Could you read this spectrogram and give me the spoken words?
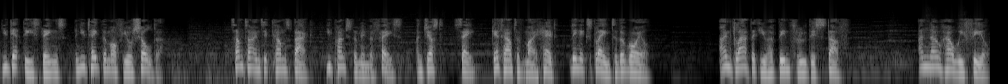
You get these things, and you take them off your shoulder. Sometimes it comes back, you punch them in the face, and just say, get out of my head, Ling explained to the royal. I'm glad that you have been through this stuff and know how we feel.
